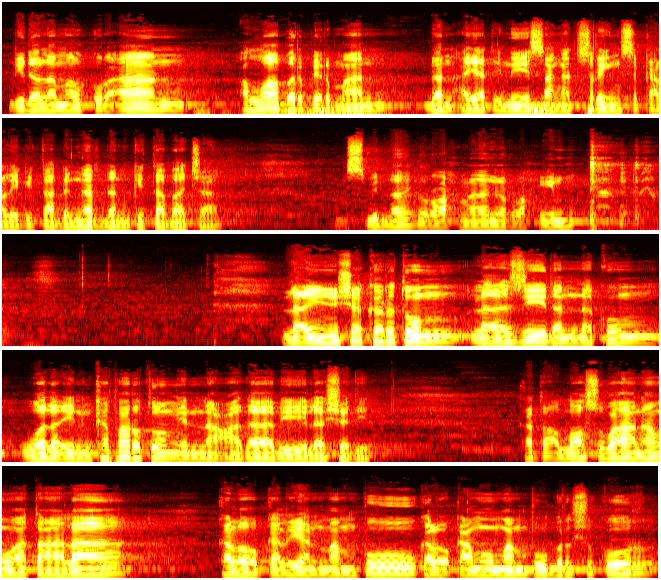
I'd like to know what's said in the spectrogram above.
Di dalam Al-Quran Allah berfirman dan ayat ini sangat sering sekali kita dengar dan kita baca Bismillahirrahmanirrahim La in syakartum la zidannakum wa la in kafartum inna adabi la syadid. Kata Allah Subhanahu wa taala, kalau kalian mampu, kalau kamu mampu bersyukur,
